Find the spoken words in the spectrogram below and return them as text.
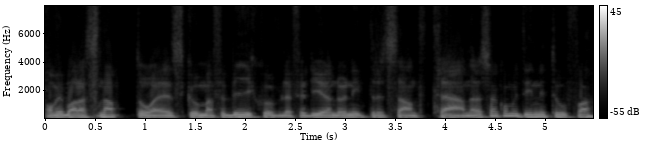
Om vi bara snabbt då eh, skummar förbi Skövle, för det är ju ändå en intressant tränare som har kommit in i Tofa.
